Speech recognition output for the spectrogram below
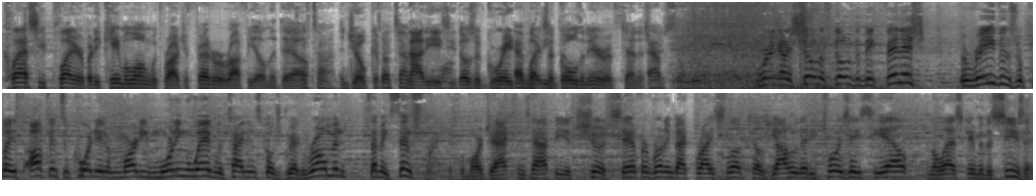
Classy player, but he came along with Roger Federer, Rafael Nadal, and Djokovic. Not easy. along. Those are great players. A golden era of tennis. Absolutely. We're going to show. Let's go to the big finish. The Ravens replaced offensive coordinator Marty Mornhinweg with tight ends coach Greg Roman. Does that make sense, Frank? If Lamar Jackson's happy, it should. Stanford running back Bryce Love tells Yahoo that he tore his ACL in the last game of the season.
